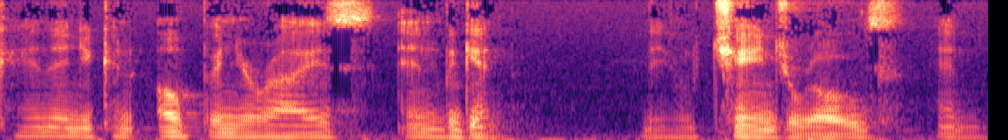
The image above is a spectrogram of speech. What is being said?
Okay, and then you can open your eyes and begin. You know, change roles and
